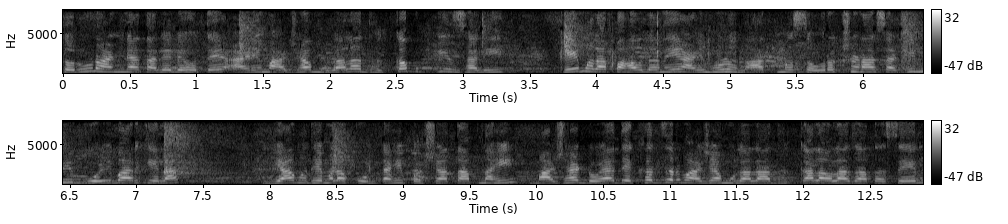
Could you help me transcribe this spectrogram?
तरुण आणण्यात आलेले होते आणि माझ्या मुलाला धक्काबुक्की झाली हे मला पाहवलं नाही आणि म्हणून आत्मसंरक्षणासाठी मी गोळीबार केला. यामध्ये मला कोणताही पश्चाताप नाही. माझ्या डोळ्यादेखत जर माझ्या मुलाला धक्का लावला जात असेल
